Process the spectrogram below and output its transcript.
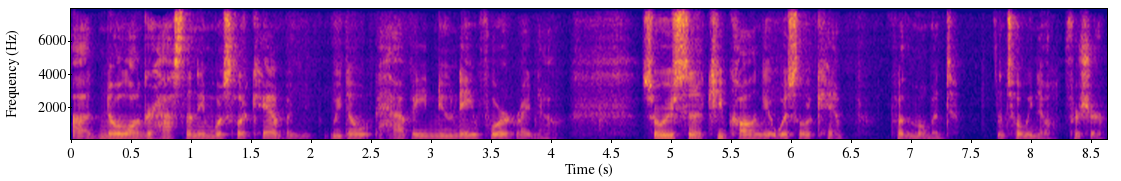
uh, no longer has the name Whistler Camp, and we don't have a new name for it right now. So we're just going to keep calling it Whistler Camp for the moment until we know for sure.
